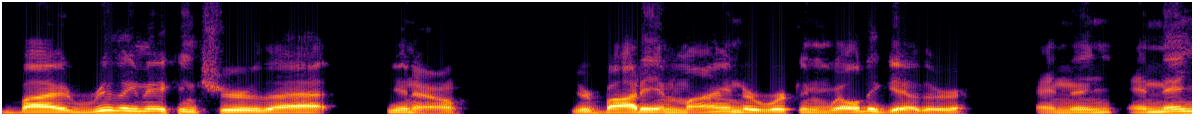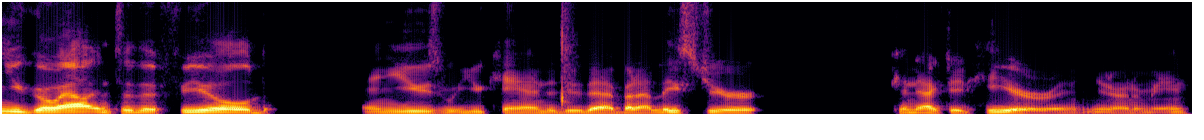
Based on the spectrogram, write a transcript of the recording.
by really making sure that you know your body and mind are working well together and then and then you go out into the field and use what you can to do that but at least you're connected here you know what i mean?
